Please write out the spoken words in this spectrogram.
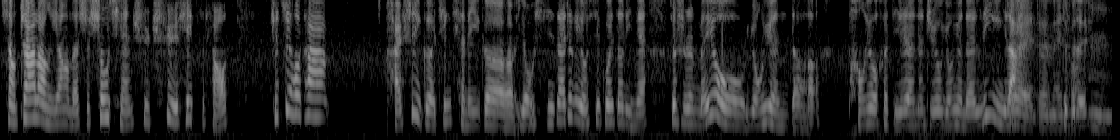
像渣浪一样的是收钱去去黑词条？其实最后它还是一个金钱的一个游戏，在这个游戏规则里面，就是没有永远的朋友和敌人，那只有永远的利益啦。对对，没错，对不对？嗯。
